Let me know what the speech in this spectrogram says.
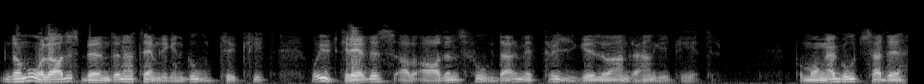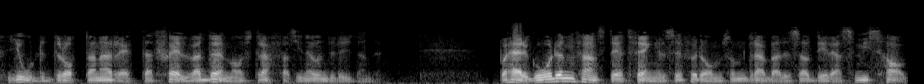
De ålades bönderna tämligen godtyckligt och utkrävdes av adens fogdar med prygel och andra handgripligheter. På många gods hade jorddrottarna rätt att själva döma och straffa sina underlydande. På herrgården fanns det ett fängelse för dem som drabbades av deras misshag.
